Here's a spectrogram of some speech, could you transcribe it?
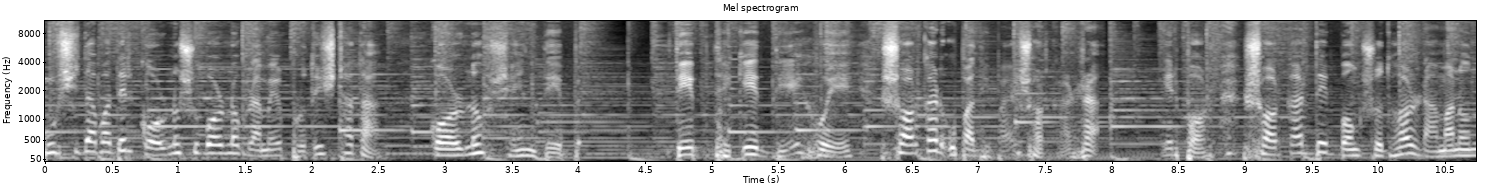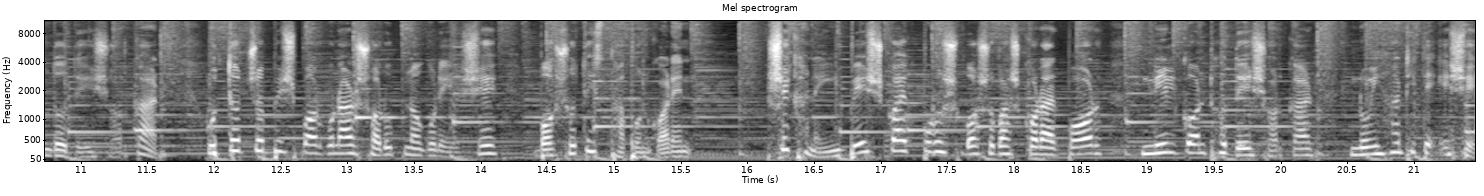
মুর্শিদাবাদের কর্ণসুবর্ণ গ্রামের প্রতিষ্ঠাতা কর্ণ সেন দেব। দেব থেকে দে হয়ে সরকার উপাধি পায় সরকাররা। এরপর সরকারদের বংশধর রামানন্দ দে সরকার উত্তর চব্বিশ পরগনার স্বরূপনগরে এসে বসতি স্থাপন করেন। সেখানেই বেশ কয়েক পুরুষ বসবাস করার পর নীলকণ্ঠ দে সরকার নৈহাটিতে এসে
